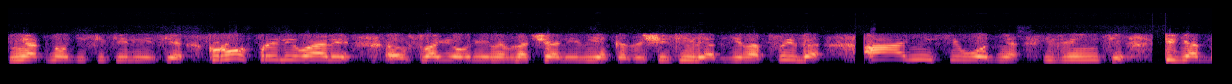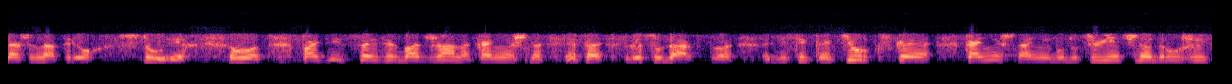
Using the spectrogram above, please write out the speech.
не одно десятилетие. Кровь проливали э, в свое время, в начале века, защитили от геноцида, а они сегодня, извините, сидят даже на трех стульях. Вот. Позиция Азербайджана, конечно, это государство действительно тюркское. Конечно, они будут вечно дружить.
